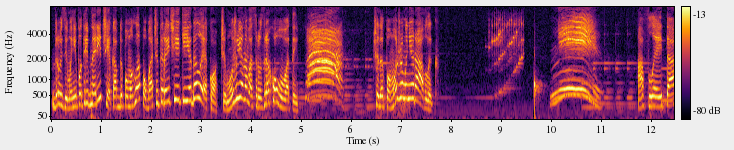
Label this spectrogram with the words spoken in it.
Друзі, мені потрібна річ, яка б допомогла побачити речі, які є далеко. Чи можу я на вас розраховувати? Так! Чи допоможе мені равлик? Ні! А флейта?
